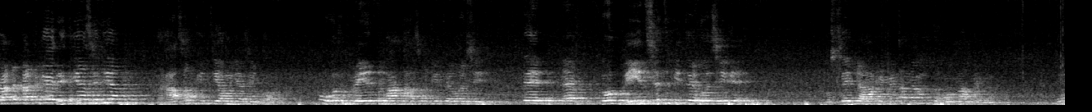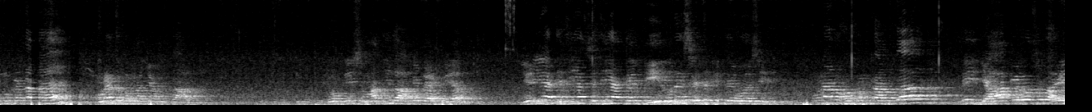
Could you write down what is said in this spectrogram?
ਕੱਢ ਕੱਢ ਕੇ ਰਿਧੀਆਂ ਸਿੱਧੀਆਂ ਹਾਸਲ ਕੀਤੀਆਂ ਹੋਈਆਂ ਸੀ। ਭੂਤ, ਪ੍ਰੇਤ, ਮਾਤ ਹਾਸਲ ਕੀਤੇ ਹੋਏ ਸੀ। ਤੇ ਉਹ ਵੀਰ ਸਿੱਧ ਕੀਤੇ ਹੋਏ ਸੀਗੇ। ਗੁੱਸੇ ਚ ਆ ਕੇ ਕਹਿੰਦਾ, ਮੈਂ ਉਹਨੂੰ ਦਿਖਾਉਣਾ ਪੈਣਾ ਉਹਨੂੰ ਕਹਿੰਦਾ, ਮੈਂ ਹੁਣੇ ਦਿਖਾਉਣਾ ਚਮਤਕਾਰ ਸਮਾਧੀ ਲਾ ਕੇ ਬੈਠ ਗਿਆ ਜਿਹੜੀਆਂ ਦਿੱਤੀਆਂ ਸਿੱਧੀਆਂ ਦੇ ਵੀਰ ਉਹਨੇ ਸਿੱਧ ਕੀਤੇ ਹੋਏ ਸੀ। ਉਹਨਾਂ ਨੂੰ ਹੁਕਮ ਕਰਤਾ ਵੀ ਜਾ ਕੇ ਉਸ ਭਾਈ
